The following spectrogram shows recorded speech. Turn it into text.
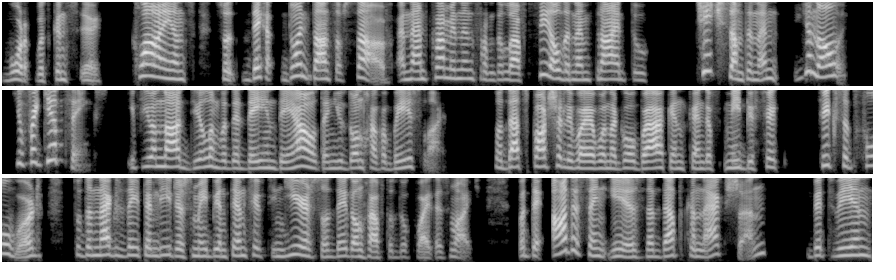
work with cons- uh, clients. So they're doing tons of stuff. And I'm coming in from the left field and I'm trying to teach something. And, you know, you forget things if you're not dealing with it day in, day out, and you don't have a baseline. So that's partially why I want to go back and kind of maybe fix, fix it forward to the next data leaders, maybe in 10, 15 years, so they don't have to do quite as much. But the other thing is that that connection between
